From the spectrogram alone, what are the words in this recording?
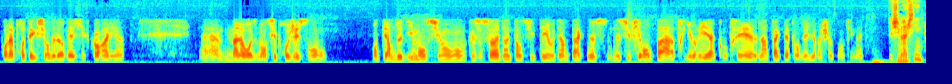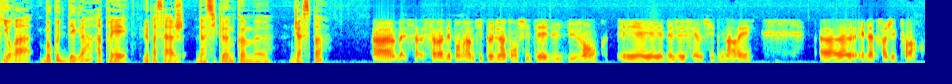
pour la protection de leurs récifs coralliens. Euh, malheureusement, ces projets sont, en termes de dimension, que ce soit d'intensité ou d'impact, ne, ne, suffiront pas a priori à contrer euh, l'impact attendu du réchauffement climatique. J'imagine qu'il y aura beaucoup de dégâts après le passage d'un cyclone comme euh, Jasper. Euh, bah, ça, ça, va dépendre un petit peu de l'intensité du, du, vent et des effets aussi de marée euh, et de la trajectoire.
